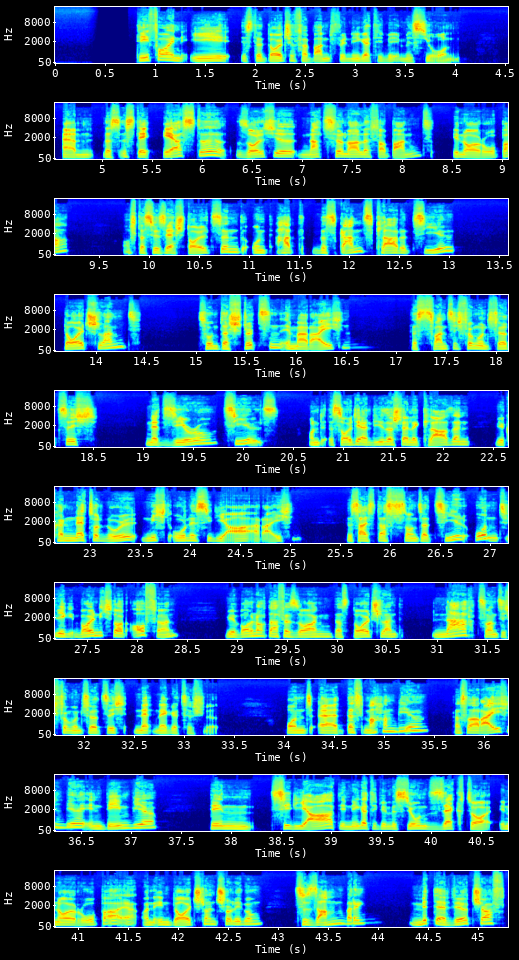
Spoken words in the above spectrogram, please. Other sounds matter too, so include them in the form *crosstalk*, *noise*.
DVNE ist der Deutsche Verband für negative Emissionen. Ähm, das ist der erste solche nationale Verband in Europa, auf das wir sehr stolz sind und hat das ganz klare Ziel, Deutschland zu unterstützen im Erreichen des 2045 Net Zero Ziels. Und es sollte an dieser Stelle klar sein, wir können Netto Null nicht ohne CDA erreichen. Das heißt, das ist unser Ziel und wir wollen nicht dort aufhören. Wir wollen auch dafür sorgen, dass Deutschland nach 2045 net negative wird. Und äh, das machen wir, das erreichen wir, indem wir den CDA, den negative Emissionssektor in Europa ja, und in Deutschland, Entschuldigung, zusammenbringen mit der Wirtschaft,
